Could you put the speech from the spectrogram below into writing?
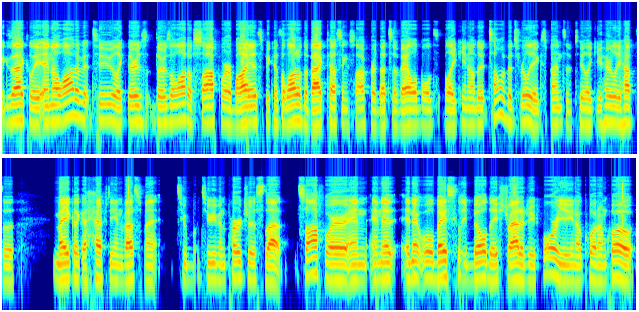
Exactly. And a lot of it too, like there's there's a lot of software bias because a lot of the backtesting software that's available, t- like, you know, that some of it's really expensive too. Like you really have to make like a hefty investment to to even purchase that software and and it and it will basically build a strategy for you, you know, quote unquote.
